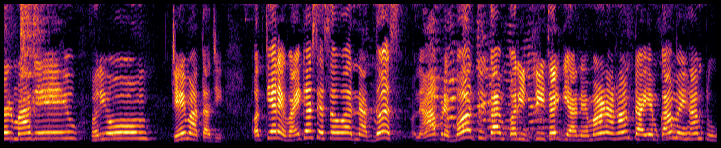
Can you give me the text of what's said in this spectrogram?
હર મહાદેવ, હરિઓમ, જય માતાજી. અત્યારે છે સવારના દસ અને આપણે બધું કામ કરીને ફ્રી થઈ ગયા અને માણા હામટા, એમ કામ હામટું.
